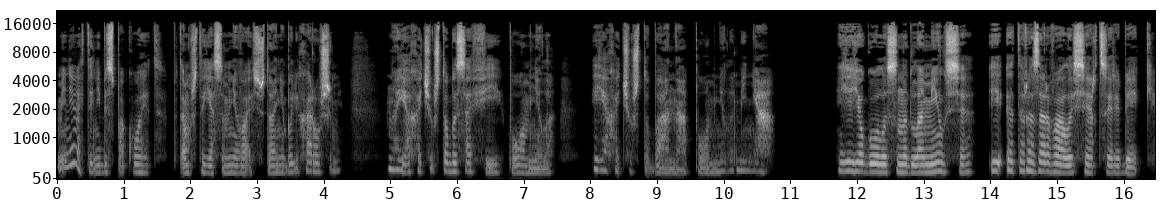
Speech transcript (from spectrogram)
Меня это не беспокоит, потому что я сомневаюсь, что они были хорошими. Но я хочу, чтобы Софи помнила. я хочу, чтобы она помнила меня. Ее голос надломился, и это разорвало сердце Ребекки.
